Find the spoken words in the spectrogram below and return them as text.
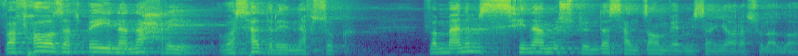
Və fazət beynə nəhri və sədri nəfsuk və mənim sinəm üstündə sən can vermisən ya Rasulallah.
